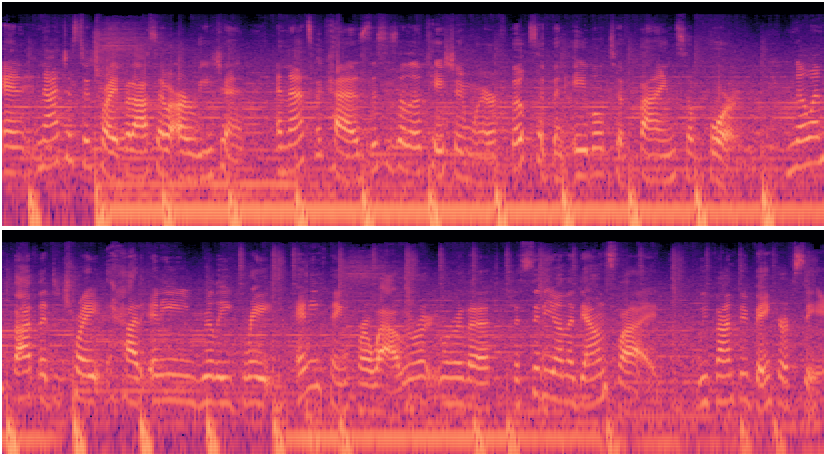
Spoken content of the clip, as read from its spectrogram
and not just Detroit, but also our region. And that's because this is a location where folks have been able to find support. No one thought that Detroit had any really great anything for a while. We were, we were the, the city on the downslide. We've gone through bankruptcy.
